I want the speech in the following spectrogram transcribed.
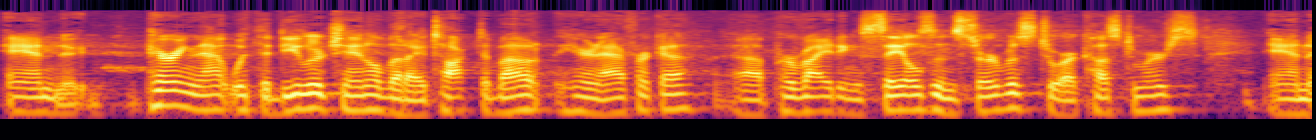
And pairing that with the dealer channel that I talked about here in Africa, uh, providing sales and service to our customers and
